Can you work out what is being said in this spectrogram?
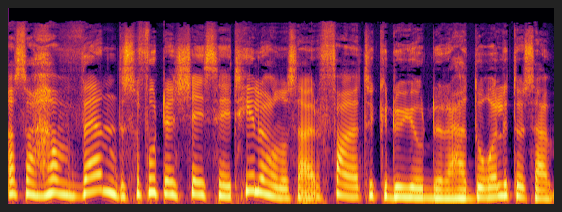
Alltså han vänder, så fort en tjej säger till honom så här, fan jag tycker du gjorde det här dåligt och så här,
